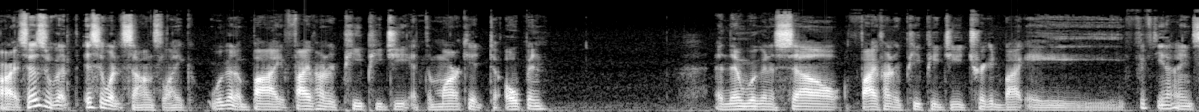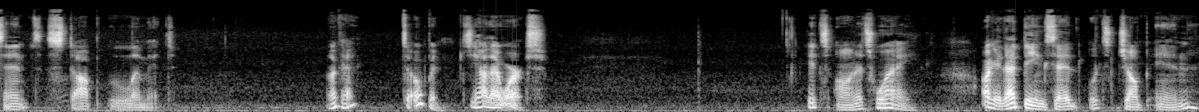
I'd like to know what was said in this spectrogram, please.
All right, so this is what this is what it sounds like. We're gonna buy 500 ppg at the market to open, and then we're gonna sell 500 ppg triggered by a 59 cent stop limit. Okay, to open. See how that works. It's on its way. Okay, that being said, let's jump in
